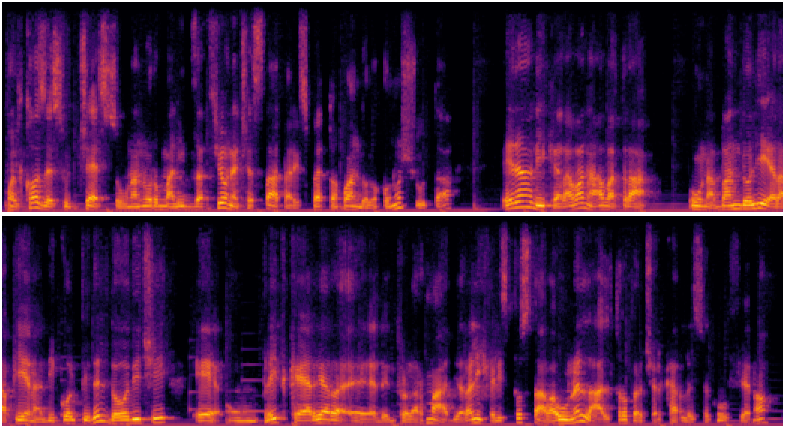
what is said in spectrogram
qualcosa è successo, una normalizzazione c'è stata rispetto a quando l'ho conosciuta era lì che ravanava tra una bandoliera piena di colpi del 12 e un plate carrier eh, dentro l'armadio. Era lì che li spostava uno e l'altro per cercare le sue cuffie, no?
